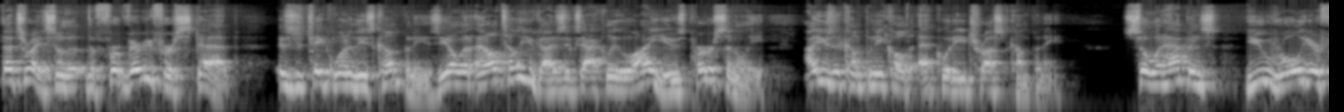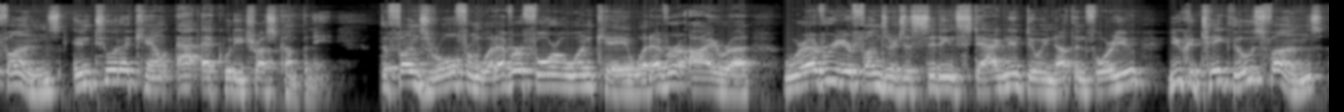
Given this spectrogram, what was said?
That's right. So the, the fir- very first step is to take one of these companies. You know, and I'll tell you guys exactly who I use personally. I use a company called Equity Trust Company. So what happens, you roll your funds into an account at Equity Trust Company. The funds roll from whatever 401k, whatever IRA, wherever your funds are just sitting stagnant, doing nothing for you, you could take those funds,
